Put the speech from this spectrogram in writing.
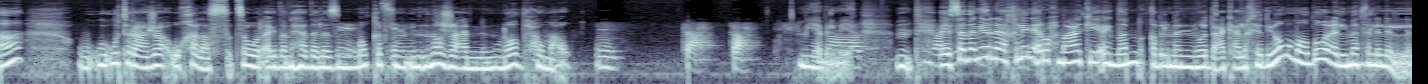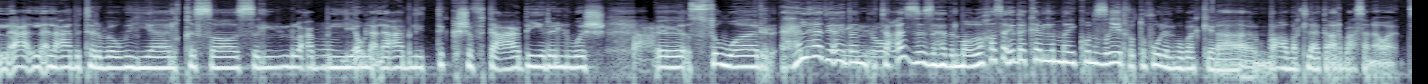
أه؟ وتراجع وخلص. تصور أيضا هذا لازم إيه، موقف يعني نرجع نوضحه معه. صح صح. 100% استاذه ميرنا خليني أروح معك أيضا قبل ما نودعك على خير. اليوم موضوع مثلا الألعاب التربوية القصص اللعب اللي أو الألعاب اللي تكشف تعابير الوش آه، الصور. هل هذه أيضا أيوه. تعزز هذا الموضوع خاصة إذا كان لما يكون صغير في الطفولة المبكرة عمر ثلاثة أربع سنوات؟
